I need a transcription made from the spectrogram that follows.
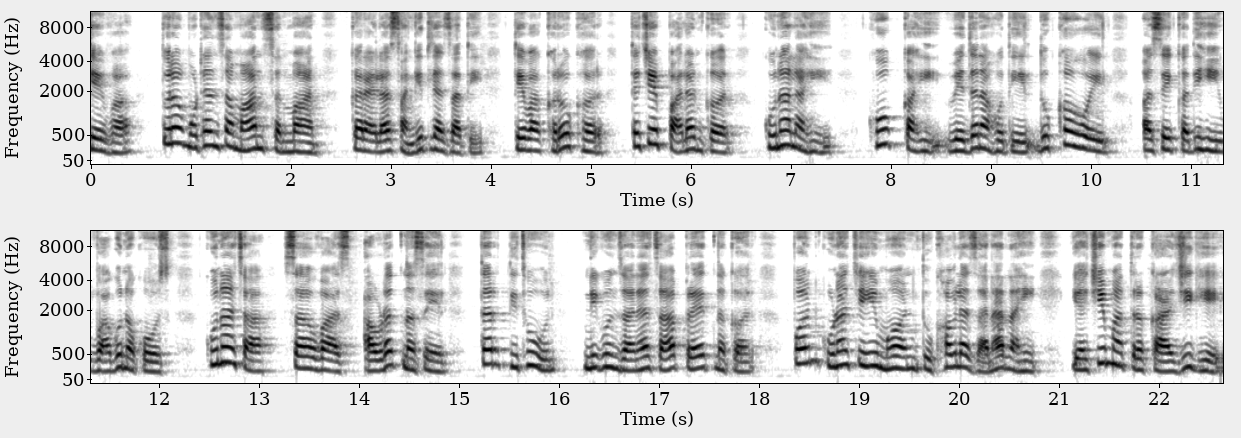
जेव्हा तुला मोठ्यांचा मान सन्मान करायला सांगितल्या जाते तेव्हा खरोखर त्याचे पालन कर. कुणालाही खूप काही वेदना होतील दुःख होईल असे कधीही वागू नकोस. कुणाचा सहवास आवडत नसेल तर तिथून निघून जाण्याचा प्रयत्न कर. पण कुणाचेही मन दुखावलं जाणार नाही याची मात्र काळजी घे.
